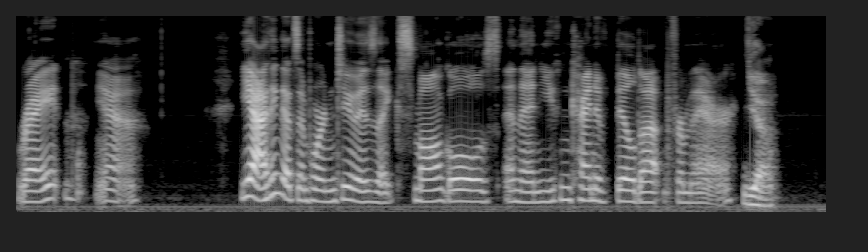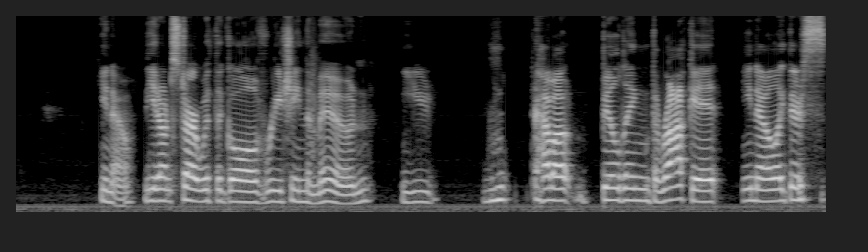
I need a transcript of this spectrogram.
Right? Yeah yeah i think that's important too is like small goals and then you can kind of build up from there yeah you know you don't start with the goal of reaching the moon you how about building the rocket You know, like there's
